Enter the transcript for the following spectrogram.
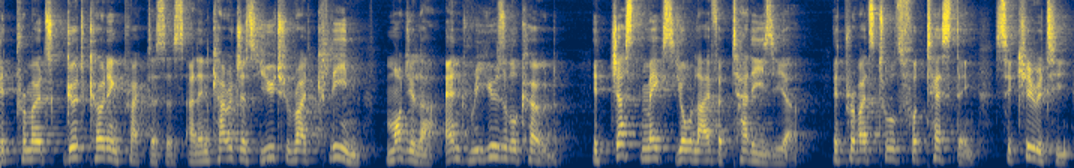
It promotes good coding practices and encourages you to write clean, modular and reusable code. It just makes your life a tad easier. It provides tools for testing, security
